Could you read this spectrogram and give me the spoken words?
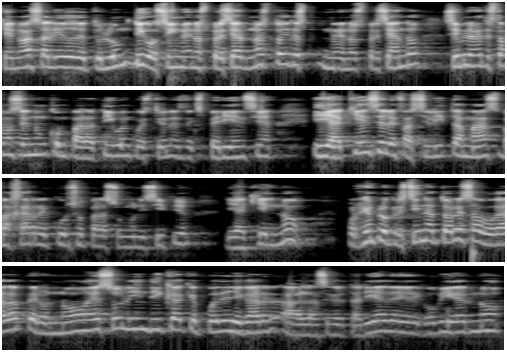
Que no ha salido de Tulum, digo, sin menospreciar, no estoy menospreciando, simplemente estamos haciendo un comparativo en cuestiones de experiencia y a quién se le facilita más bajar recursos para su municipio y a quién no. Por ejemplo, Cristina Torres, abogada, pero no eso le indica que puede llegar a la Secretaría de Gobierno,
